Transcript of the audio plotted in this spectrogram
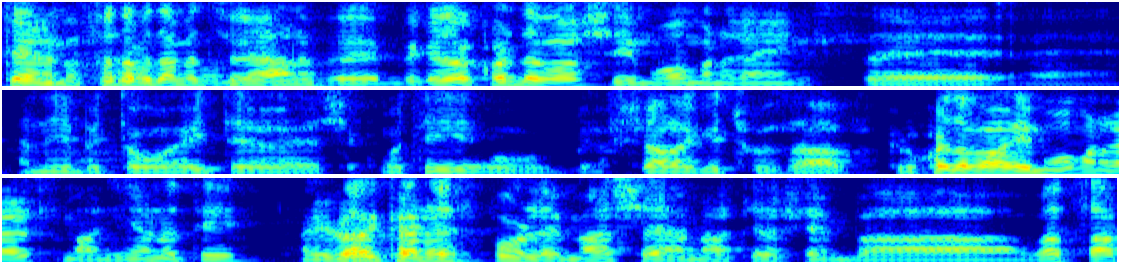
כן, הם עשו את העבודה מצוין, ובגדול כל דבר שעם רומן ריינס, אה, אה, אני בתור hater שכמותי, אפשר להגיד שהוא זהב. כאילו כל דבר עם רומן ריינס מעניין אותי, אני לא אכנס פה למה שאמרתי לכם בוואטסאפ,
